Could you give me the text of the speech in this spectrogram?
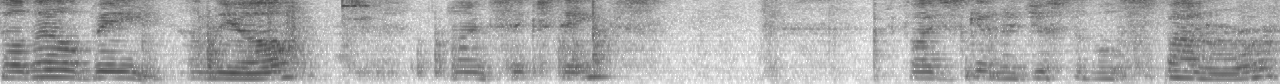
So they'll be, and they are, 9 sixteenths. If I just get an adjustable spanner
